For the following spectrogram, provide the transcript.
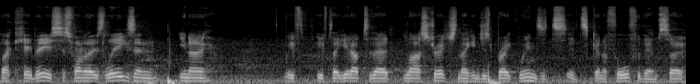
like KB, it's just one of those leagues, and you know if, if they get up to that last stretch and they can just break wins, it's it's going to fall for them. So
